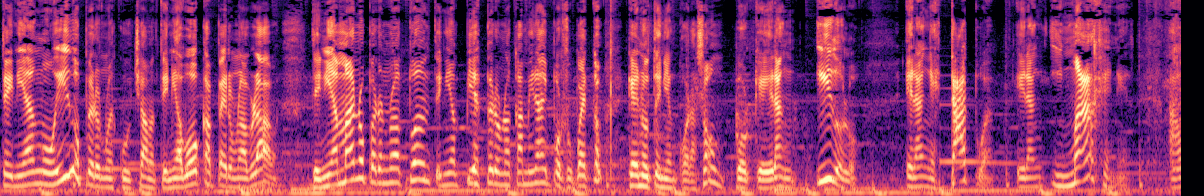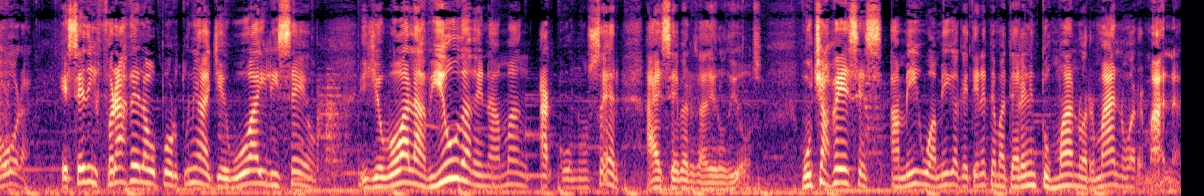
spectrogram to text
Tenían oídos, pero no escuchaban. Tenía boca, pero no hablaban. Tenían manos, pero no actuaban. Tenían pies, pero no caminaban. Y por supuesto que no tenían corazón, porque eran ídolos eran estatuas, eran imágenes. Ahora, ese disfraz de la oportunidad llevó a Eliseo y llevó a la viuda de Naamán a conocer a ese verdadero Dios. Muchas veces, amigo, amiga, que tiene este material en tus manos, hermano, hermana,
